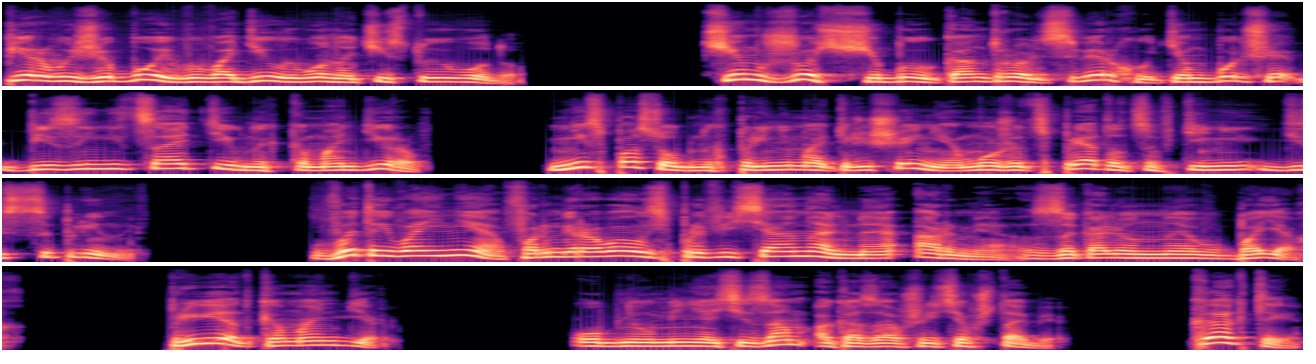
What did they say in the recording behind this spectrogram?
Первый же бой выводил его на чистую воду. Чем жестче был контроль сверху, тем больше безинициативных командиров не способных принимать решения, может спрятаться в тени дисциплины. В этой войне формировалась профессиональная армия, закаленная в боях. «Привет, командир!» – обнял меня Сизам, оказавшийся в штабе. «Как ты?»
